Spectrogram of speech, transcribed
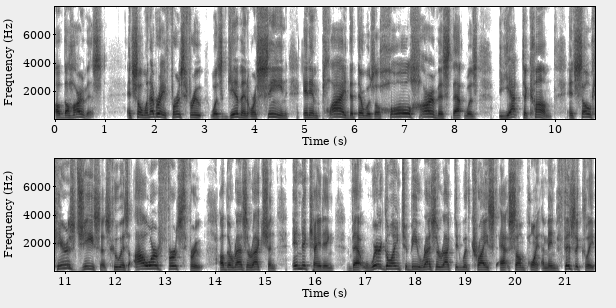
of the harvest. And so, whenever a first fruit was given or seen, it implied that there was a whole harvest that was yet to come. And so here's Jesus, who is our first fruit of the resurrection, indicating that we're going to be resurrected with Christ at some point. I mean, physically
